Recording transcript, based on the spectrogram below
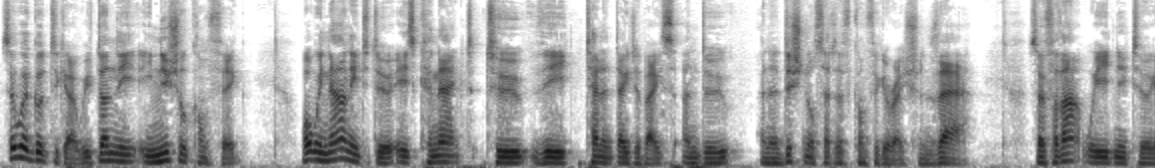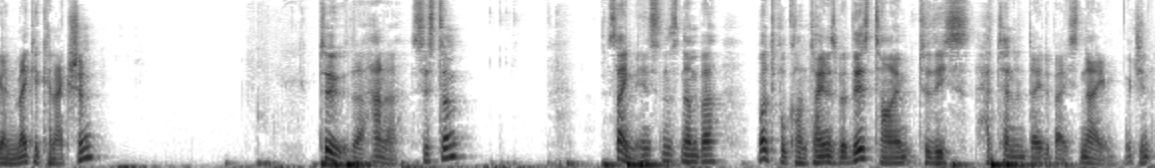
So we're good to go. We've done the initial config. What we now need to do is connect to the tenant database and do an additional set of configuration there. So for that, we need to again make a connection to the HANA system. Same instance number, multiple containers, but this time to this tenant database name, which in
